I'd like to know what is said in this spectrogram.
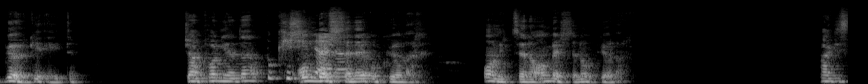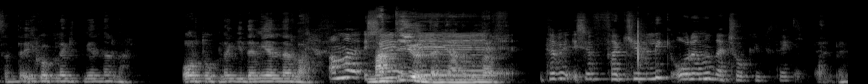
görgü eğitim. Japonya'da Bu kişiyle 15 alakalı. sene okuyorlar. 13 sene, 15 sene okuyorlar. Pakistan'da ilkokula gitmeyenler var. Ortaokula gidemeyenler var. Ama şey, Maddi yönden yani bunlar. Tabii işte fakirlik oranı da çok yüksek. Elbette.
